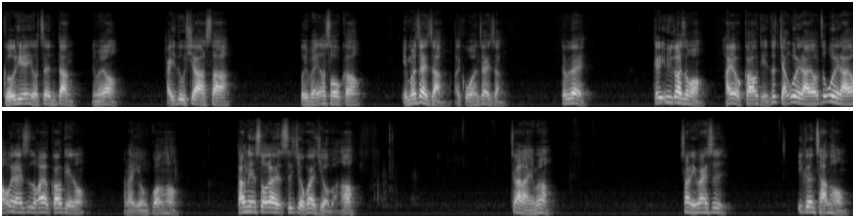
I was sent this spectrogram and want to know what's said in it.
隔天有震荡有没有？还一度下杀，尾盘要收高，有没有再涨？哎，果然再涨，对不对？给你预告什么？还有高点，这讲未来哦，这未来哦，未来是还有高点哦。来永光哈，当天收在十九块九嘛啊。再来有没有？上礼拜是一根长红，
